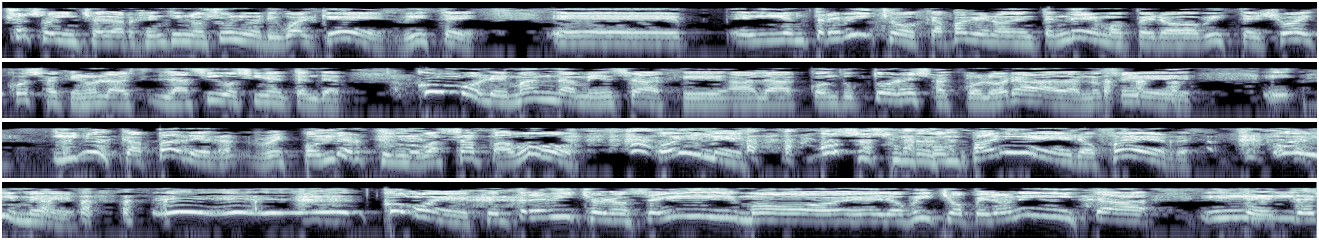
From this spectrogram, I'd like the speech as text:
yo soy hincha de Argentino Junior igual que él, ¿viste? Eh, y entre bichos capaz que no entendemos, pero, ¿viste? Yo hay cosas que no las, sigo sin entender. ¿Cómo le manda mensaje a la conductora esa colorada, no sé, y, no es capaz de responderte un WhatsApp a vos? Oíme, vos sos un compañero, Fer, oíme. ¿Cómo es? Que entre bichos nos seguimos, eh, los bichos peronistas, y, este,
